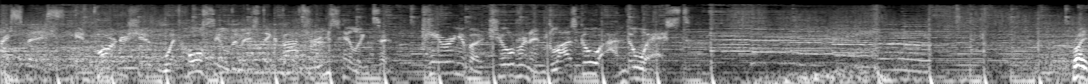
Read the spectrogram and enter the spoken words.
Christmas in partnership with Wholesale Domestic Bathrooms Hillington, caring about children in Glasgow and the West. Right,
